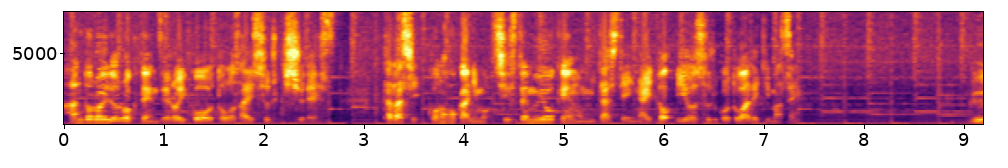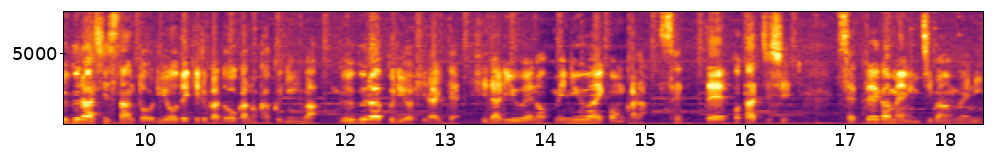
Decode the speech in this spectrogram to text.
Android 6.0以降を搭載する機種です。ただしこの他にもシステム要件を満たしていないと利用することはできません。Google アシスタントを利用できるかどうかの確認は Google アプリを開いて左上のメニューアイコンから設定をタッチし設定画面一番上に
